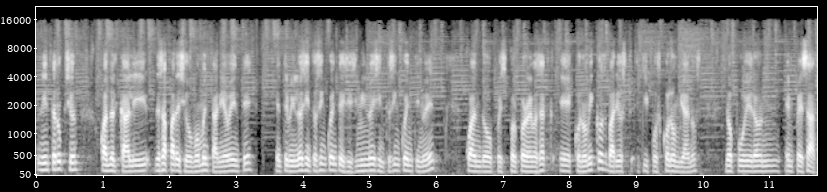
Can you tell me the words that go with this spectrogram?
una interrupción cuando el Cali desapareció momentáneamente entre 1956 y 1959 cuando pues por problemas económicos varios equipos colombianos no pudieron empezar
